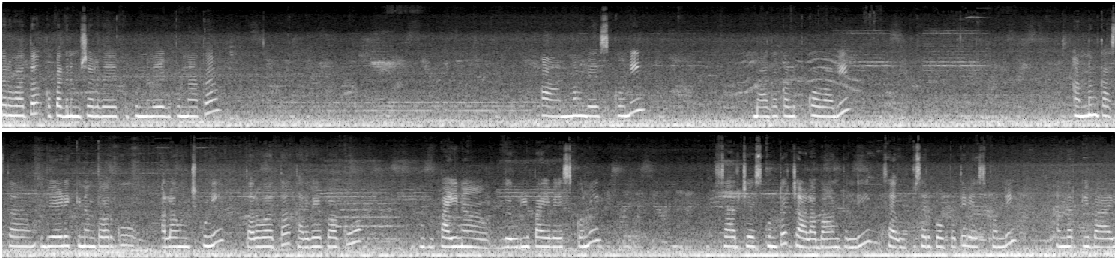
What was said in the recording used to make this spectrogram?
తర్వాత ఒక పది నిమిషాలు వేగుకున్న వేగుకున్నాక ఆ అన్నం వేసుకొని బాగా కలుపుకోవాలి. అన్నం కాస్త వేడెక్కినంత వరకు అలా ఉంచుకుని తర్వాత కరివేపాకు పైన ఉల్లిపాయ వేసుకొని సర్వ్ చేసుకుంటే చాలా బాగుంటుంది. ఉప్పు సరిపోకపోతే వేసుకోండి. అందరికీ బాయ్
